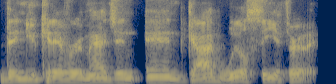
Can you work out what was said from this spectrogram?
than you could ever imagine, and God will see you through it.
